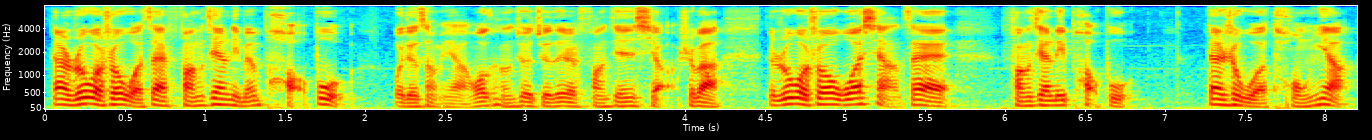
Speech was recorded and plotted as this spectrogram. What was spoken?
但如果说我在房间里面跑步，我就怎么样？我可能就觉得这房间小，是吧？那如果说我想在房间里跑步，但是我同样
